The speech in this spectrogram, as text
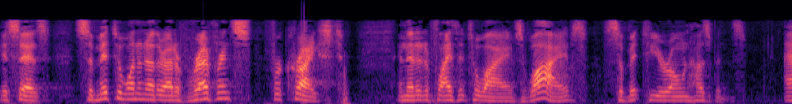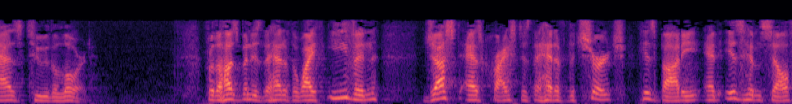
it says, submit to one another out of reverence for Christ. And then it applies it to wives. Wives, submit to your own husbands as to the Lord. For the husband is the head of the wife, even just as Christ is the head of the church, his body, and is himself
